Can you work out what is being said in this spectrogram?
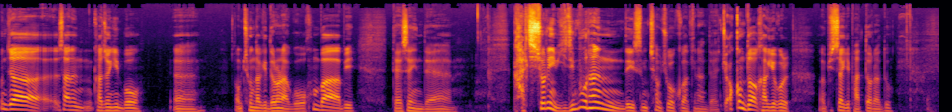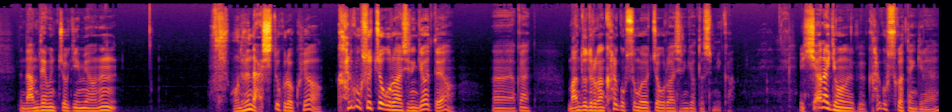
혼자 사는 가정이 뭐, 예, 엄청나게 늘어나고, 혼밥이 대세인데, 갈치조림 1인분 하는 데 있으면 참 좋을 것 같긴 한데, 조금 더 가격을 어, 비싸게 받더라도, 남대문 쪽이면은, 오늘은 날씨도 그렇고요. 칼국수 쪽으로 하시는 게 어때요? 예, 약간 만두 들어간 칼국수 뭐 이쪽으로 하시는 게 어떻습니까? 희한하게 오늘 그 칼국수가 땡기네.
